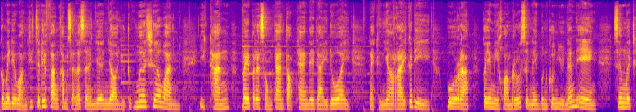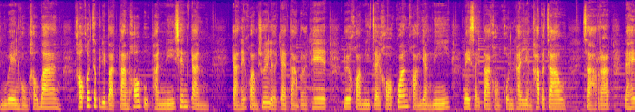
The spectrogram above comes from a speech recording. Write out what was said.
ก็ไม่ได้หวังที่จะได้ฟังคำสรรเสริญเยินยออยู่ทุกเมื่อเชื่อวัน อีกทั้งไม่ประสงค์การตอบแทนใด ๆ ด้วย แต่ถึงอย่างไรก็ดี ผู้รับก็ยังมีความรู้สึกในบุญคุณอยู่นั่นเอง ซึ่งเมื่อถึงเวรของเขาบ้าง เขาก็จะปฏิบัติตามข้อผูกพันนี้เช่นกัน การให้ความช่วยเหลือแก่ต่างประเทศ ด้วยความมีใจคอกว้างขวางอย่างนี้ ในสายตาของคนไทยอย่างข้าพเจ้าสหรัฐได้ให้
